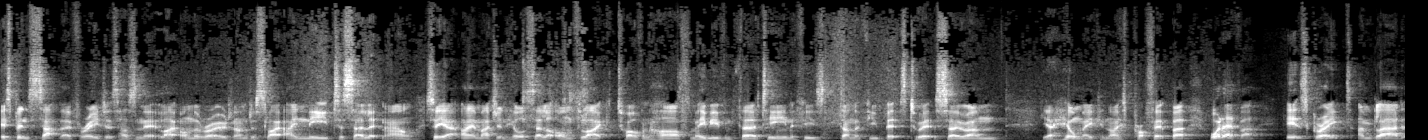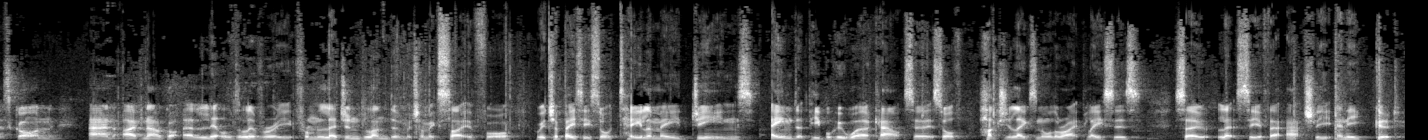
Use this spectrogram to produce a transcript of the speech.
it's been sat there for ages, hasn't it? Like on the road and I'm just like, I need to sell it now. So yeah, I imagine he'll sell it on for like 12 and a half, maybe even 13 if he's done a few bits to it. So um, yeah, he'll make a nice profit, but whatever, it's great. I'm glad it's gone. And I've now got a little delivery from Legend London, which I'm excited for, which are basically sort of tailor-made jeans aimed at people who work out. So it sort of hugs your legs in all the right places. So let's see if they're actually any good.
